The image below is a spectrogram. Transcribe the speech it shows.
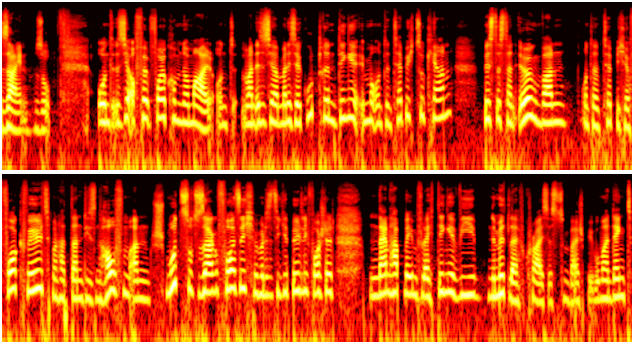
sein. So. Und es ist ja auch vollkommen normal. Und man ist ja, man ist ja gut drin, Dinge immer unter den Teppich zu kehren, bis das dann irgendwann unter dem Teppich hervorquillt. Man hat dann diesen Haufen an Schmutz sozusagen vor sich, wenn man das sich bildlich vorstellt. Und dann hat man eben vielleicht Dinge wie eine Midlife-Crisis zum Beispiel, wo man denkt,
